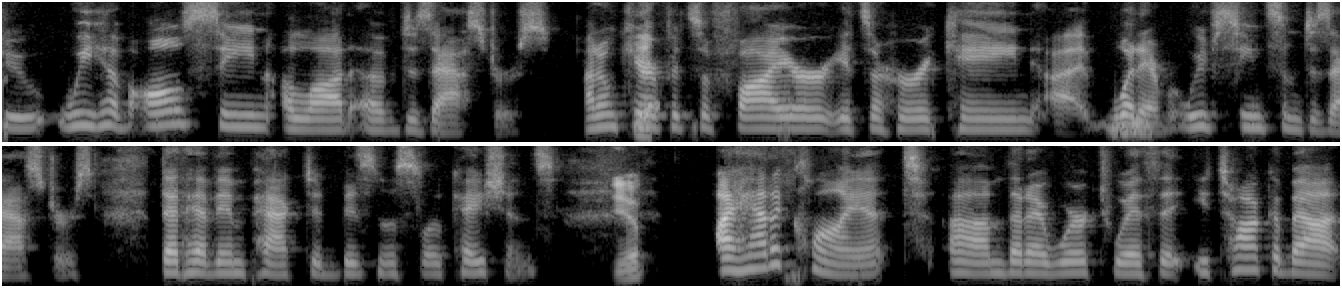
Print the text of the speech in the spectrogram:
you? We have all seen a lot of disasters. I don't care Yeah. if it's a fire, it's a hurricane, uh, whatever. We've seen some disasters that have impacted business locations. Yep. I had a client um, that I worked with that you talk about,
